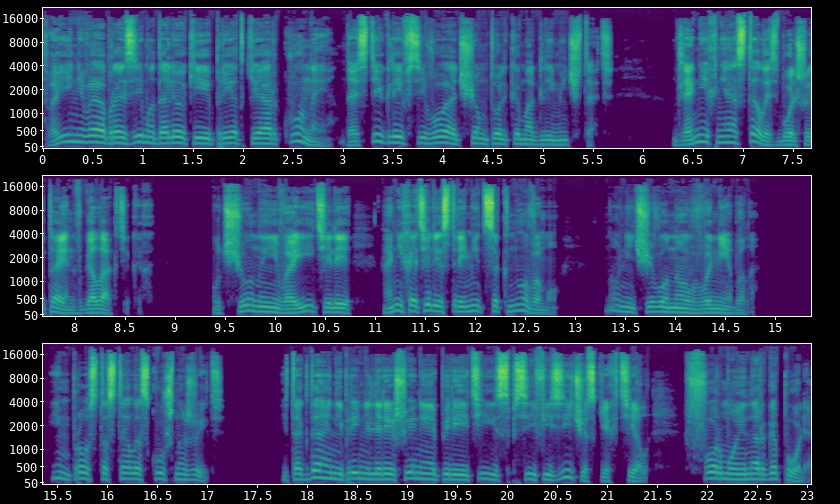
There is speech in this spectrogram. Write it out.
Твои невообразимо далекие предки Арконы достигли всего, о чем только могли мечтать. Для них не осталось больше тайн в галактиках. Ученые, воители, они хотели стремиться к новому, но ничего нового не было. Им просто стало скучно жить. И тогда они приняли решение перейти из псифизических тел в форму энергополя.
